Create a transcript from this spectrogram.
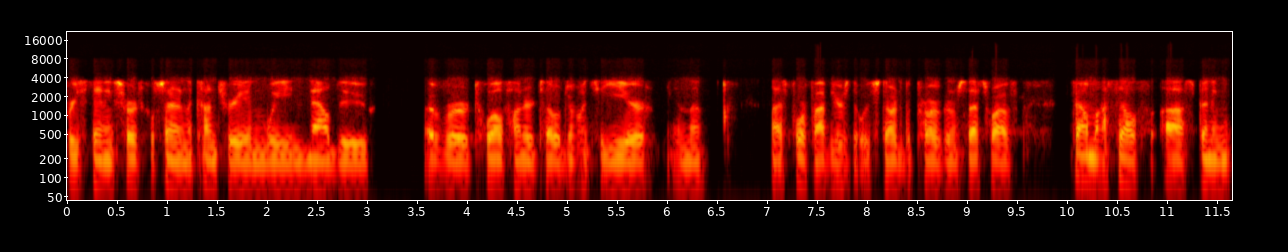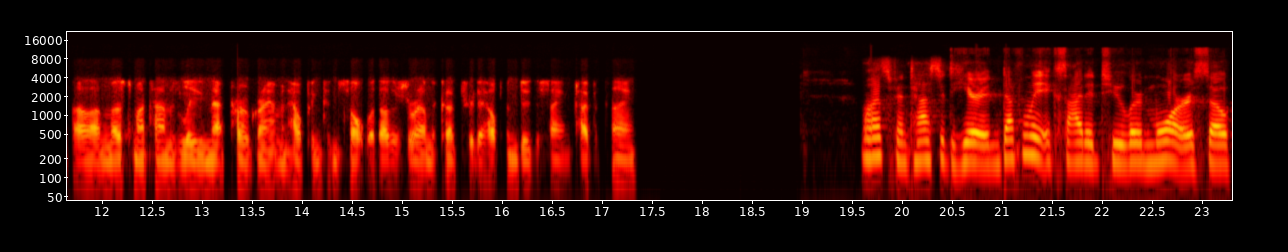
freestanding surgical center in the country, and we now do over 1,200 total joints a year in the last four or five years that we've started the program. So that's where I've found myself uh, spending uh, most of my time is leading that program and helping consult with others around the country to help them do the same type of thing. Well, that's fantastic to hear and definitely excited to learn more. So,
